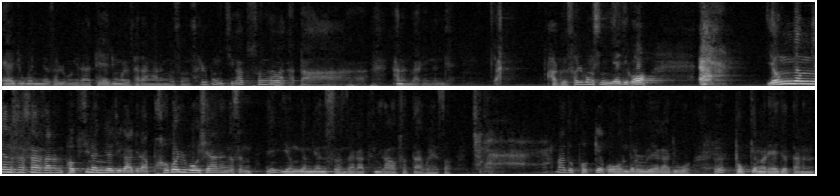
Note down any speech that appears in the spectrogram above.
애중은 여설봉이라 대중을 사랑하는 것은 설봉 지각선사와 같다 하는 말이 있는데 아그 설봉신 얘기고 영명연수선사는 법신은 여지각이라 법을 보시하는 것은 영명연수선사 같은 이가 없었다고 해서 천하마도 법계 고혼들을 위해 가지고 어? 독경을 해줬다는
